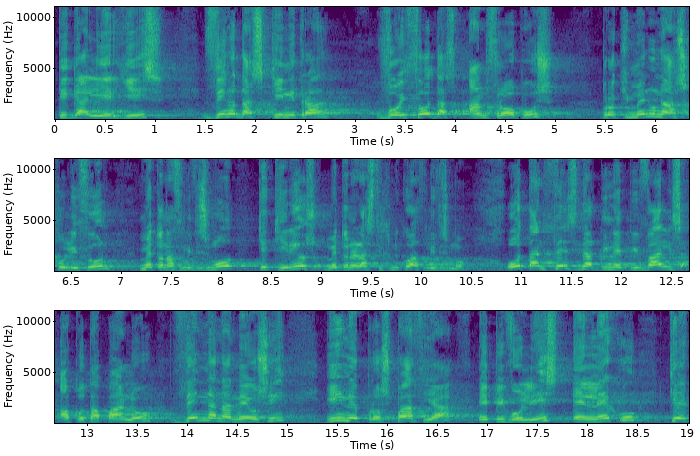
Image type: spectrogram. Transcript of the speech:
την καλλιεργείς δίνοντας κίνητρα, βοηθώντας ανθρώπους προκειμένου να ασχοληθούν με τον αθλητισμό και κυρίως με τον εραστιχνικό αθλητισμό. Όταν θες να την επιβάλλεις από τα πάνω, δεν είναι ανανέωση, είναι προσπάθεια επιβολής, ελέγχου και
